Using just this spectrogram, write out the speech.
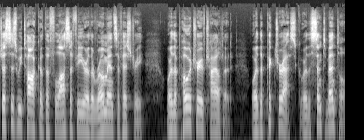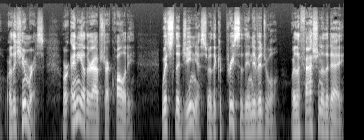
just as we talk of the philosophy or the romance of history, or the poetry of childhood, or the picturesque, or the sentimental, or the humorous, or any other abstract quality, which the genius or the caprice of the individual, or the fashion of the day,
